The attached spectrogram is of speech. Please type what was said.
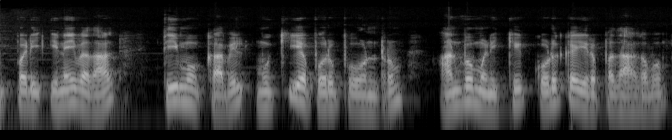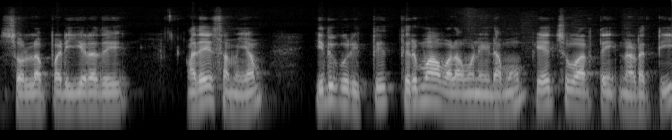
இப்படி இணைவதால் திமுகவில் முக்கிய பொறுப்பு ஒன்றும் அன்புமணிக்கு கொடுக்க இருப்பதாகவும் சொல்லப்படுகிறது. அதே சமயம் இது குறித்து திருமாவளவனிடமும் பேச்சுவார்த்தை நடத்தி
